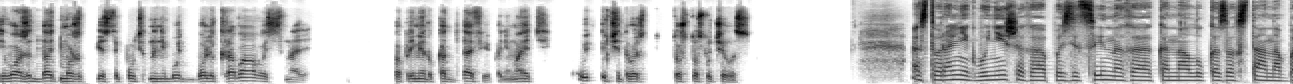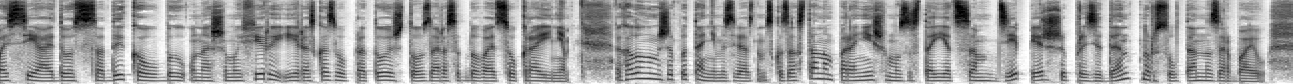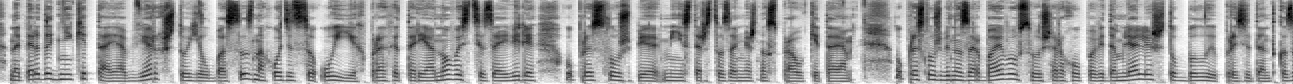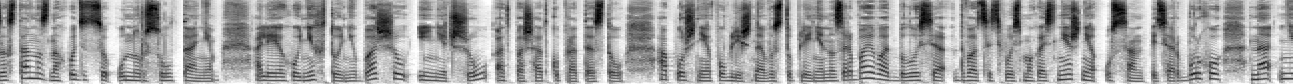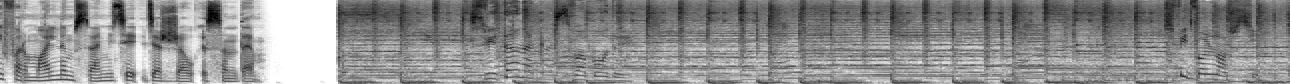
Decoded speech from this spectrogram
его ожидать может, если Путина не будет, более кровавый сценарий. По примеру Каддафи, понимаете, учитывая то, что случилось стваральнік буйнейшага апазіцыйнага каналу Казахстана басе айдос садыкаў быў у нашым эфіры і расказваў пра тое што зараз адбываецца ў краіне галоўным жа пытаннем звязаным з Казахстанам по-ранейшаму застаецца дзе першы прэзідэнт нурсултан назарбаю напярэдадні Китая абверг што елбасы знаходзіцца ў іх пра гэта ря новасці заявілі у прэс-службе міністэрства замежных спраў Китая у прэс-службе назарбаева ў сваю чаргу паведамлялі што былы прэзідэнт Казахстана Казахстана знаходзіцца ў нурсултане але яго ніхто не бачыў і не чуў ад пачатку пратэстаў апошняе публічнае выступленне назарбаева адбылося 28 снежня ў санкт-петербургу на нефармальным саміце дзяржаў снд світанак свабоды wolności.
